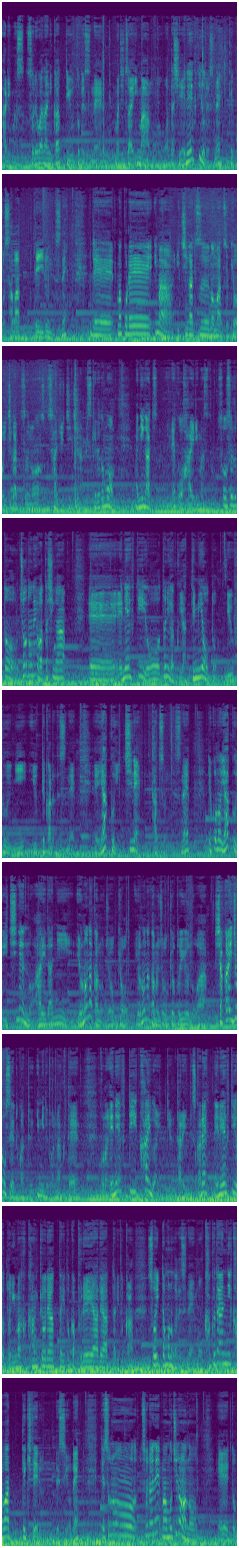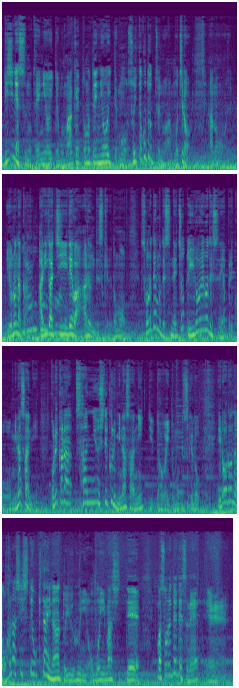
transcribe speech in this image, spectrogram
あります。それは何かっていうとですね、まあ、実は今あの私 NFT をですね結構触っているんですね。で、まあ、これ今1月の末今日1月の31日なんですけれども、ま2月にねこう入りますと。そうするとちょうどね私が、えー、NFT をとにかくやってみようというふうに言ってからですね約1年経つんですね。でこの約1年の間に世の中の状況世の中の状況というのは社会情勢とかっていう意味ではなくてこの NFT 界隈って言ったらいいんですかね。NFT を取り巻く環境であったりとかプレイヤーであったりとかそういったものがですねもう格段に変わってきてるんですよね。でそのそれはね、まあ、もちろんあの、えーと、ビジネスの点においてもマーケットの点においてもそういったことっていうのはもちろんあの世の中ありがちではあるんですけれども、それでもですね、ちょっといろいろですね、やっぱりこう、皆さんに、これから参入してくる皆さんにって言った方がいいと思うんですけど、いろいろね、お話ししておきたいなというふうに思いまして、まあ、それでですね、え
